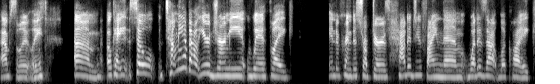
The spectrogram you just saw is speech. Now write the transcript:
absolutely. Um, okay, so tell me about your journey with like endocrine disruptors. How did you find them? What does that look like?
